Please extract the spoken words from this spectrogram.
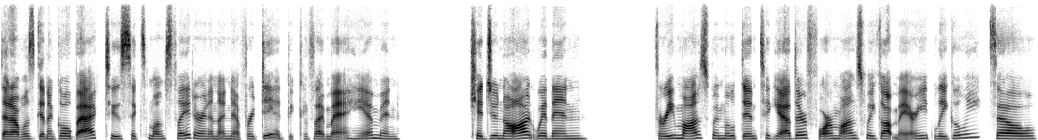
that I was going to go back to six months later. And I never did because I met him. And kid you not, within three months, we moved in together. Four months, we got married legally. So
